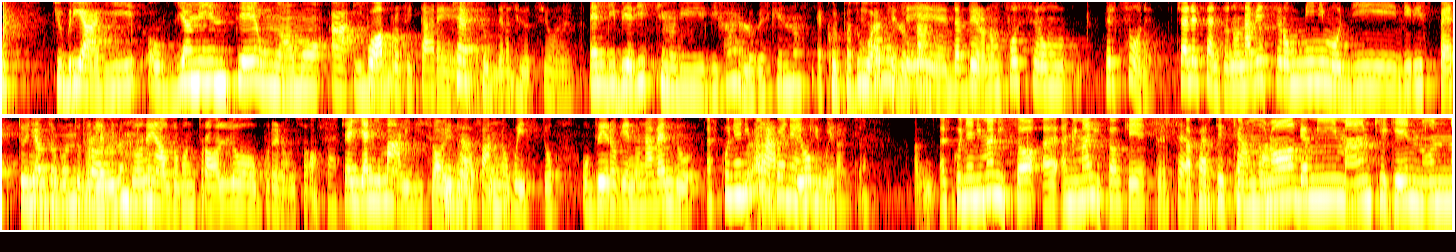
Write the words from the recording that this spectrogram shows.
ti ubriachi, ovviamente un uomo ha il... Può approfittare Certo. della situazione. È liberissimo di, di farlo, perché no? È colpa tua come se lo se fa. davvero non fossero un- persone, cioè nel senso non avessero un minimo di, di rispetto Di innanzitutto per le persone, autocontrollo oppure non so, Esatto. cioè gli animali di solito Esatto. fanno questo, ovvero che non avendo Alcuni animali poi razio, neanche quindi- questo. Alcuni animali so, eh, animali so che Per certo, a parte che sono hanno- monogami, ma anche che non,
